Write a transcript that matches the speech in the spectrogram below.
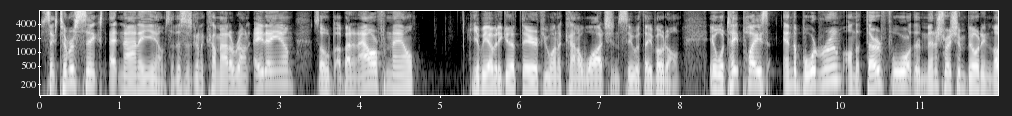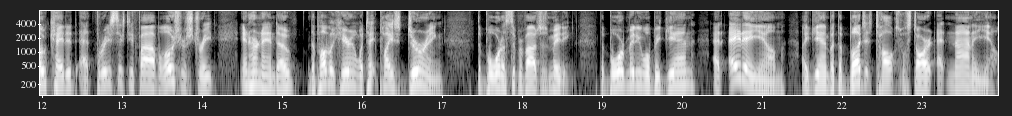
September 6th at 9 a.m. So this is going to come out around 8 a.m. So about an hour from now, You'll be able to get up there if you want to kind of watch and see what they vote on. It will take place in the boardroom on the third floor of the administration building located at 365 Losher Street in Hernando. The public hearing will take place during the Board of Supervisors meeting. The board meeting will begin at 8 a.m. again, but the budget talks will start at 9 a.m.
